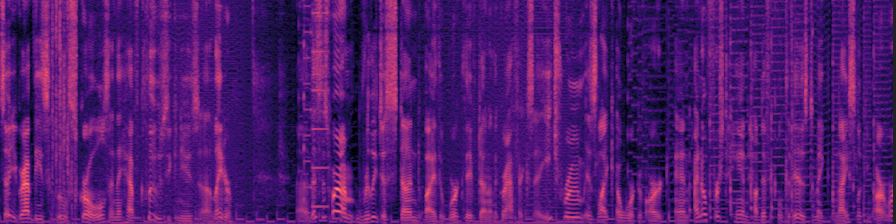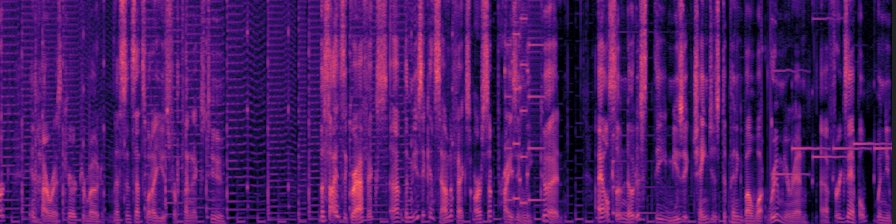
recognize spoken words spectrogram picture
So you grab these little scrolls, and they have clues you can use uh, later. Uh, this is where I'm really just stunned by the work they've done on the graphics. Uh, each room is like a work of art, and I know firsthand how difficult it is to make nice looking artwork in high-res character mode, uh, since that's what I use for Planet X2. Besides the graphics, the music and sound effects are surprisingly good. I also noticed the music changes depending upon what room you're in. Uh, for example, when you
